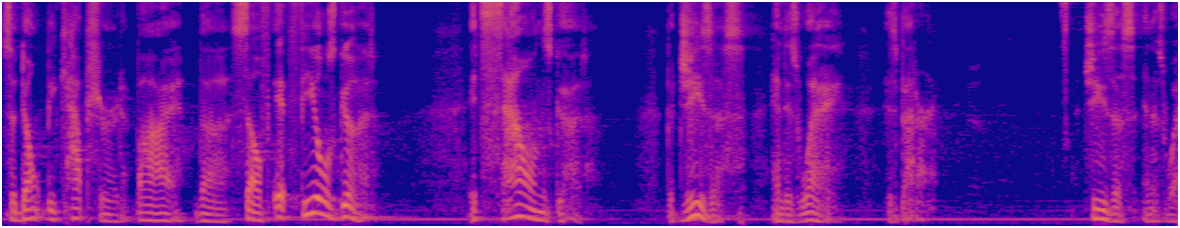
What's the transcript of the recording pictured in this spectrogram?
So don't be captured by the self. It feels good, it sounds good, but Jesus and his way is better. Jesus and his way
